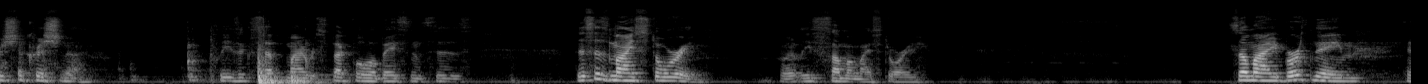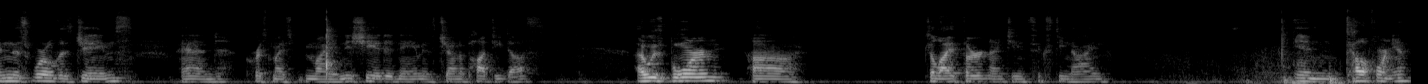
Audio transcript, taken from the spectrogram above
Krishna Krishna. Please accept my respectful obeisances. This is my story, or at least some of my story. So my birth name in this world is James, and of course my, my initiated name is Janapati Das. I was born uh, July 3rd, 1969 in California.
